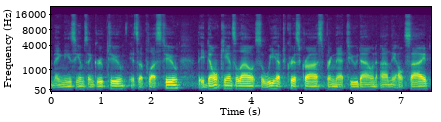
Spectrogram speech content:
Magnesium's in group 2. It's a plus 2. They don't cancel out, so we have to crisscross, bring that 2 down on the outside,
